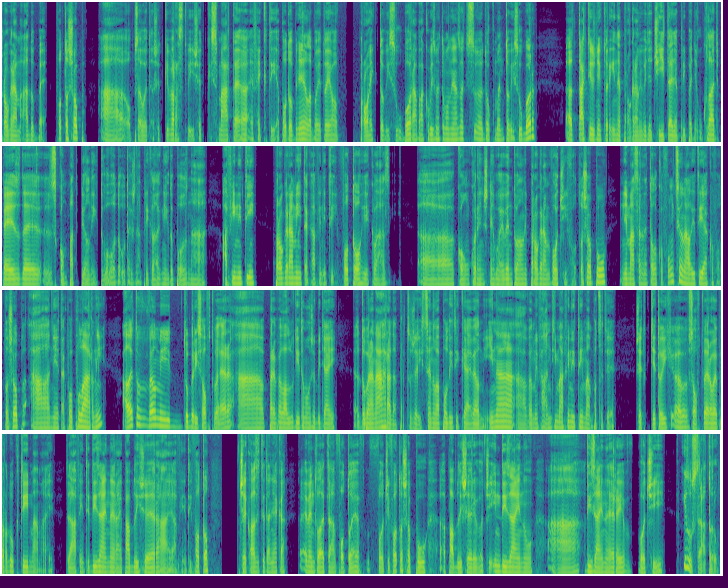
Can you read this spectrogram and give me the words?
program Adobe Photoshop a obsahuje teda všetky vrstvy, všetky smart efekty a podobne, lebo je to jeho projektový súbor, alebo ako by sme to mohli nazvať, dokumentový súbor. Taktiež niektoré iné programy vedia čítať a prípadne uklať PSD z kompatibilných dôvodov. Takže napríklad, ak niekto pozná Affinity programy, tak Affinity Photo je kvázi konkurenčný alebo eventuálny program voči Photoshopu. Nemá sa toľko funkcionality ako Photoshop a nie je tak populárny, ale je to veľmi dobrý software a pre veľa ľudí to môže byť aj dobrá náhrada, pretože ich cenová politika je veľmi iná a veľmi fandím Affinity, mám v podstate všetky tieto ich uh, softverové produkty, mám aj teda Affinity Designer, aj Publisher, aj Affinity Photo, čo je kvázi teda nejaká eventualita foto je voči Photoshopu, Publisher je voči InDesignu a Designer je voči Illustratoru.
